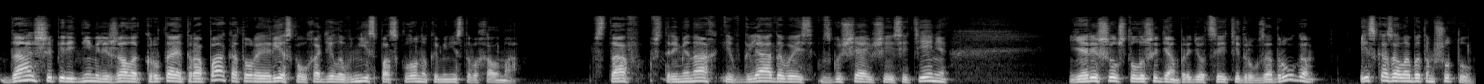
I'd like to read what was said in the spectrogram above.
Дальше перед ними лежала крутая тропа, которая резко уходила вниз по склону каменистого холма. Встав в стременах и вглядываясь в сгущающиеся тени, я решил, что лошадям придется идти друг за другом, и сказал об этом Шуту.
